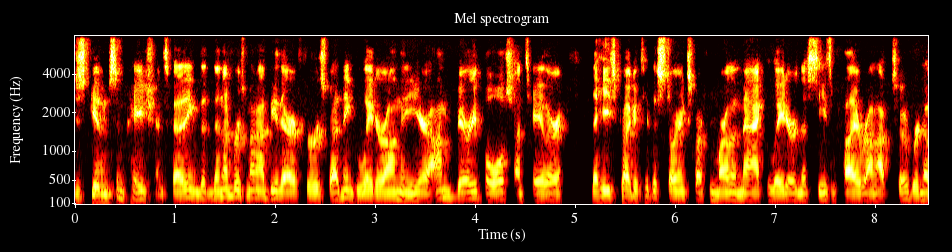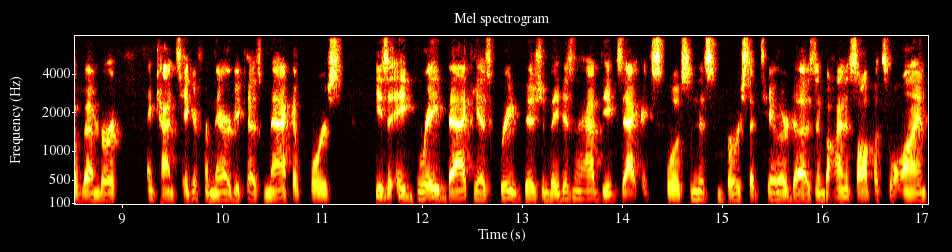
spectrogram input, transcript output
just give him some patience. I think the numbers might not be there at first, but I think later on in the year, I'm very bullish on Taylor that he's probably going to take the starting spot from Marlon Mack later in the season, probably around October, November, and kind of take it from there because Mack, of course, he's a great back. He has great vision, but he doesn't have the exact explosiveness and burst that Taylor does. And behind this offensive line,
